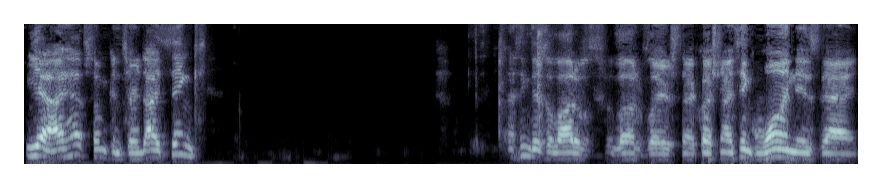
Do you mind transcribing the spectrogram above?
yeah i have some concerns. I think i think there's a lot of a lot of layers to that question. I think one is that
